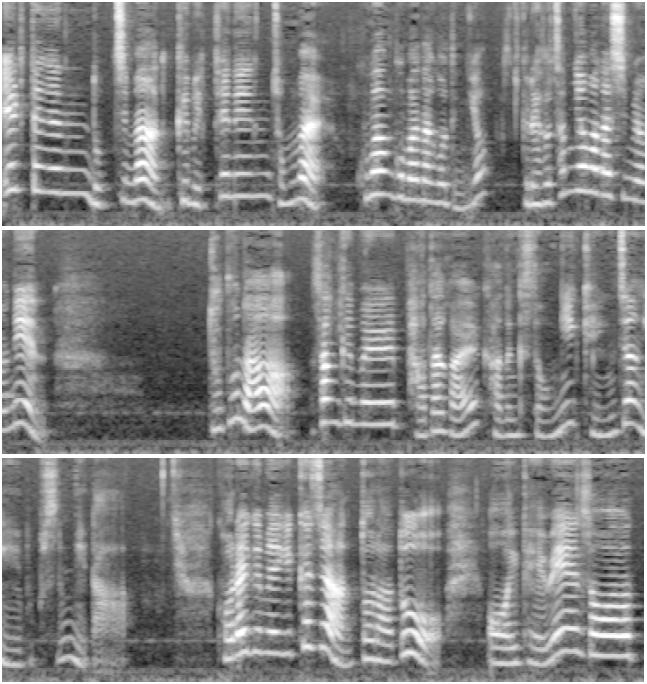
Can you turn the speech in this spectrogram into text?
1등은 높지만 그 밑에는 정말 고만고만하거든요. 그래서 참여만 하시면은 누구나 상금을 받아갈 가능성이 굉장히 높습니다. 거래 금액이 크지 않더라도 어, 이 대회에서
